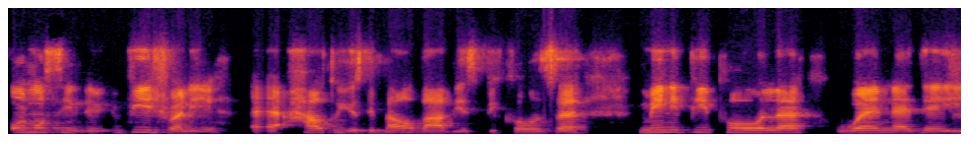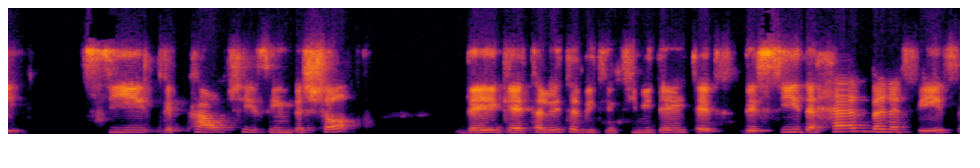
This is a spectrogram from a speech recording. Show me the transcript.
almost in, visually uh, how to use the baobab is because uh, many people, uh, when uh, they see the pouches in the shop, they get a little bit intimidated. They see the health benefits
